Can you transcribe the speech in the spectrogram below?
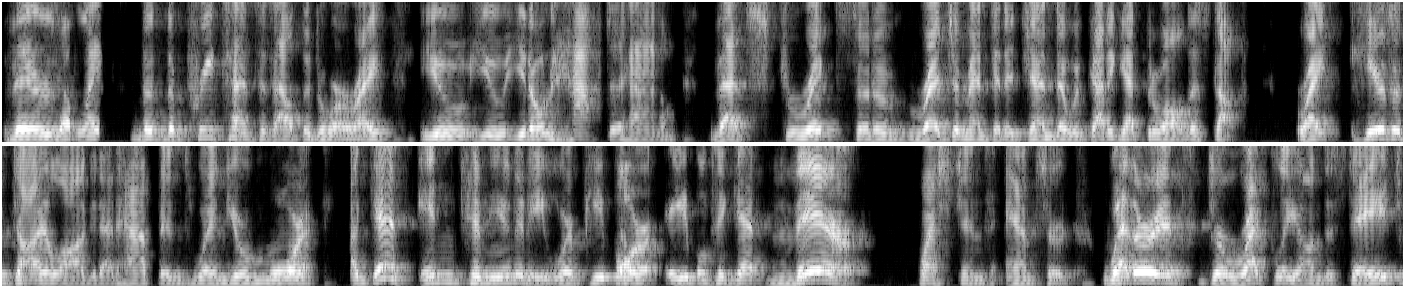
there's Yep. like the the pretense is out the door right? You you you don't have to have that strict sort of regimented agenda. We've got to get through all this stuff right? Here's a dialogue that happens when you're more again in community where people are able to get their questions answered whether it's directly on the stage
